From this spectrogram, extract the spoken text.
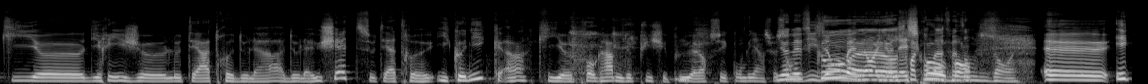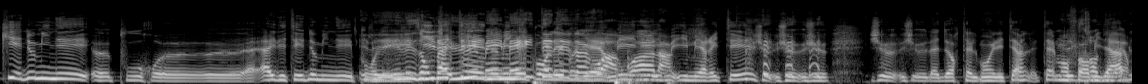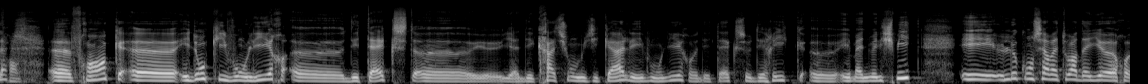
qui dirigent le théâtre de la, de la Huchette, ce théâtre iconique hein, qui programme depuis, je ne sais plus, alors c'est combien 70 UNESCO, ans maintenant, qu'on a UNESCO, bon, 70 ans. ouais. et qui est nominé pour. a il été nominé pour les- les. ils les ont il pas eu, mais il nominé pour méritait les de les Molières, avoir, mais il- voilà. il, il méritait. Je, je, je, Je, je l'adore tellement, il est tel- tellement Il est extraordinaire, formidable. Franck. Euh, Franck, euh, et donc ils vont lire euh, des textes, il y a des créations musicales, et ils vont lire des textes d'Éric euh, Emmanuel Schmitt. Et le conservatoire d'ailleurs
